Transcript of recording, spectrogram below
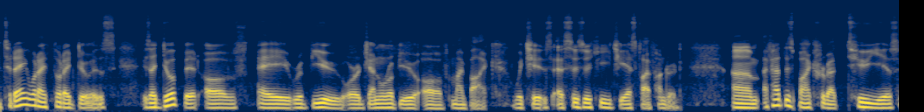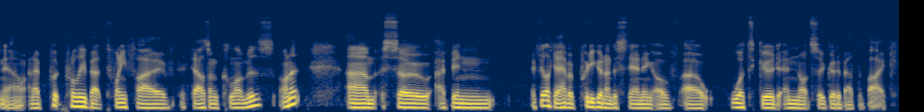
today what I thought I'd do is, is I do a bit of a review or a general review of my bike, which is a Suzuki GS500. Um, I've had this bike for about two years now and I put probably about 25,000 kilometers on it. Um, so I've been, I feel like I have a pretty good understanding of uh, what's good and not so good about the bike.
